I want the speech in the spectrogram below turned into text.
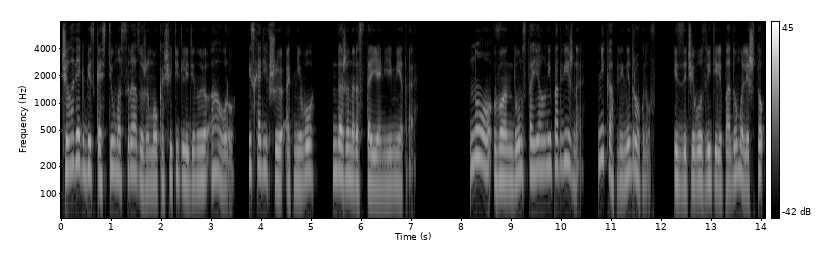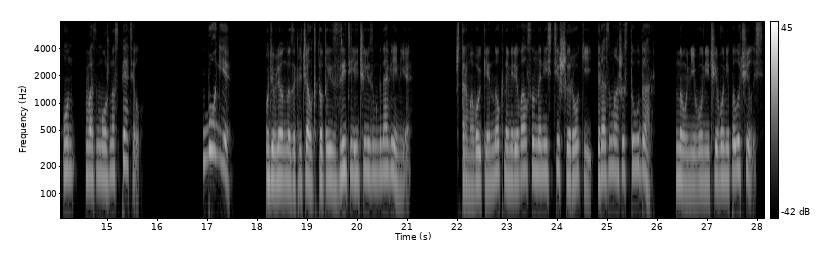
Человек без костюма сразу же мог ощутить ледяную ауру, исходившую от него даже на расстоянии метра. Но Ван Дун стоял неподвижно, ни капли не дрогнув, из-за чего зрители подумали, что он, возможно, спятил. «Боги!» – удивленно закричал кто-то из зрителей через мгновение. Штормовой клинок намеревался нанести широкий размашистый удар, но у него ничего не получилось,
